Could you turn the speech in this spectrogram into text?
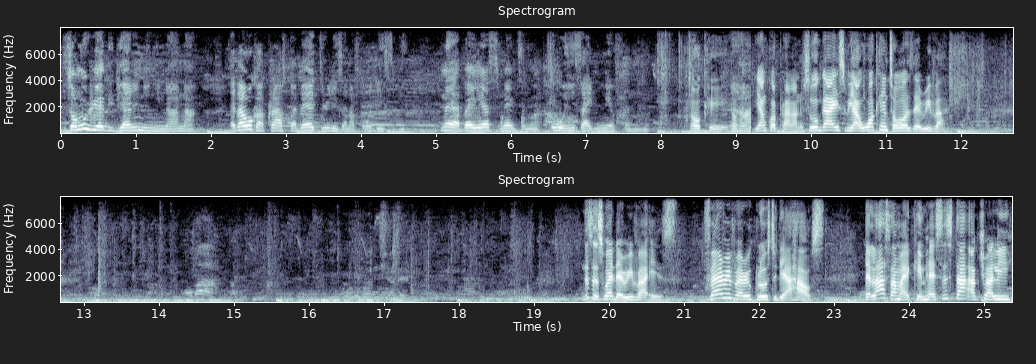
nti sɛ ɔmo wie ne ne nyinaa na. Ɛbɛwo kakra after bɛyɛ three days ana four days bi. Na yɛbɛyɛ cement no ɛwɔ inside ne ɛfam no. okay okay yɛnkɔ prana no. So guys we are walking towards the river. This is where the river is very very close to their house. The last time i came her sister actually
